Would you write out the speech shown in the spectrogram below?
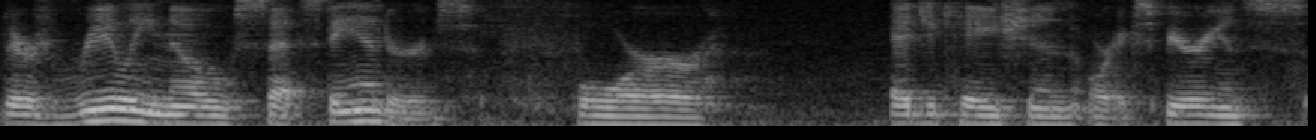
there's really no set standards for education or experience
